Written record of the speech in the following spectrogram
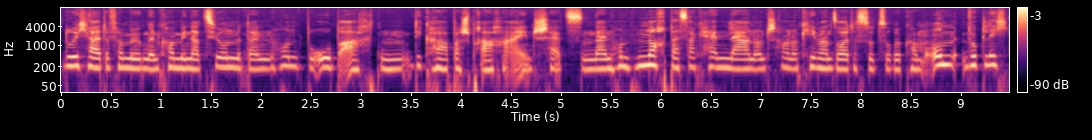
Durchhaltevermögen in Kombination mit deinem Hund beobachten, die Körpersprache einschätzen, deinen Hund noch besser kennenlernen und schauen, okay, wann solltest du zurückkommen, um wirklich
